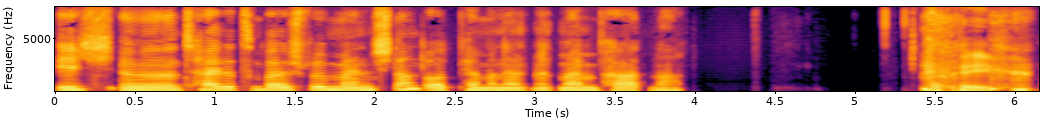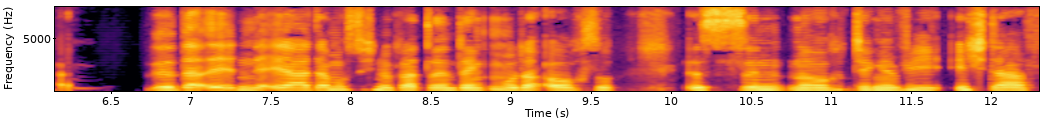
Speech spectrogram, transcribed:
Ich äh, teile zum Beispiel meinen Standort permanent mit meinem Partner. Okay. Äh, da, äh, ja, da muss ich nur gerade dran denken. Oder auch so, es sind noch Dinge wie, ich darf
